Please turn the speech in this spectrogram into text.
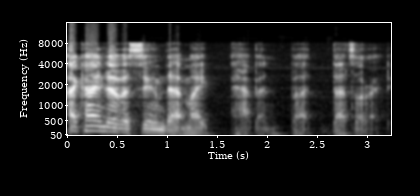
I kind of assumed that might happen, but that's alright.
